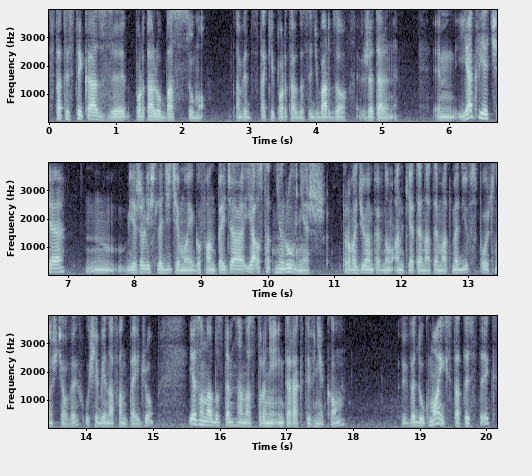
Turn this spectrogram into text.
statystyka z portalu BuzzSumo a więc taki portal dosyć bardzo rzetelny. Jak wiecie, mm, jeżeli śledzicie mojego fanpage'a, ja ostatnio również prowadziłem pewną ankietę na temat mediów społecznościowych u siebie na fanpage'u. Jest ona dostępna na stronie interaktywnie.com. Według moich statystyk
